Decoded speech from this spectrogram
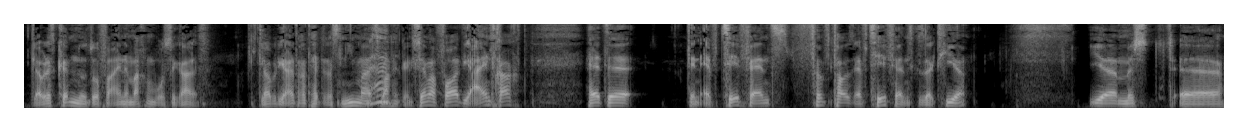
Ich glaube, das können nur so Vereine machen, wo es egal ist. Ich glaube, die Eintracht hätte das niemals Ja. machen können. Stell dir mal vor, die Eintracht hätte den FC-Fans, 5000 FC-Fans gesagt, hier, ihr müsst äh,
